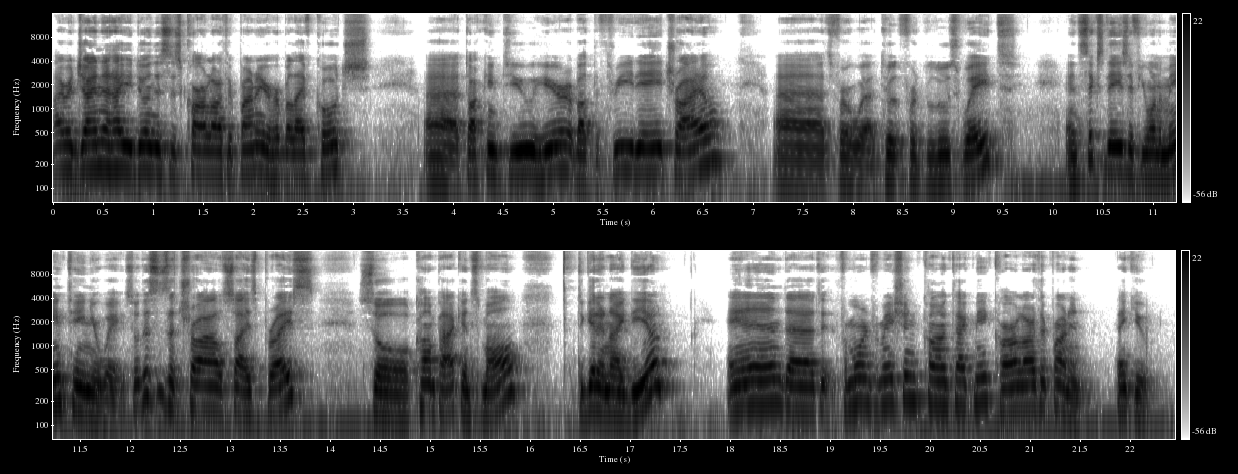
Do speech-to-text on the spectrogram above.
Hi Regina, how you doing? This is Carl Arthur Parna, your Herbalife coach, uh, talking to you here about the three-day trial. Uh, it's for uh, to, for to lose weight, and six days if you want to maintain your weight. So this is a trial size price, so compact and small, to get an idea. And uh, to, for more information, contact me, Carl Arthur Parnin. Thank you.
